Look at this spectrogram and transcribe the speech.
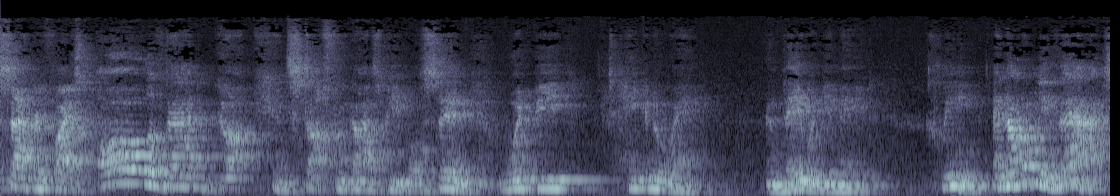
sacrificed, all of that stuff from God's people, sin would be taken away, and they would be made clean. And not only that,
